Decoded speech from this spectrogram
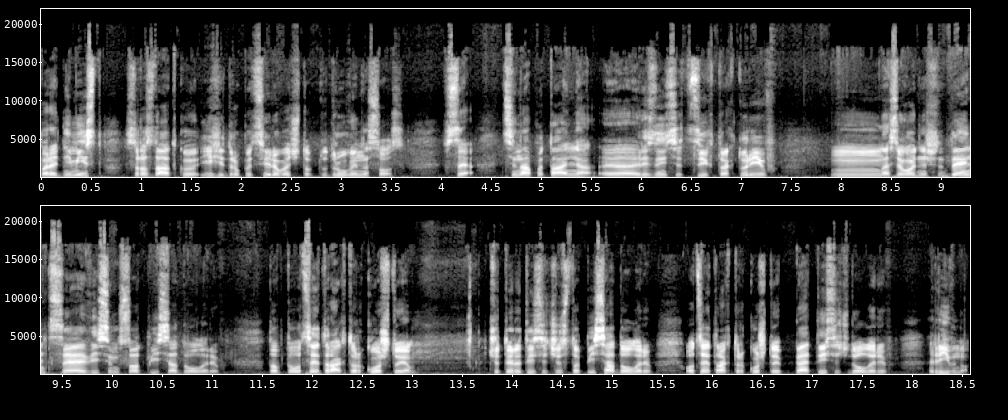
передній міст з роздаткою і гідропідсилювач, тобто другий насос. Все. Ціна питання е, різниці цих тракторів на сьогоднішній день це 850 доларів. Тобто оцей трактор коштує 4150 доларів, оцей трактор коштує 5000 доларів рівно.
